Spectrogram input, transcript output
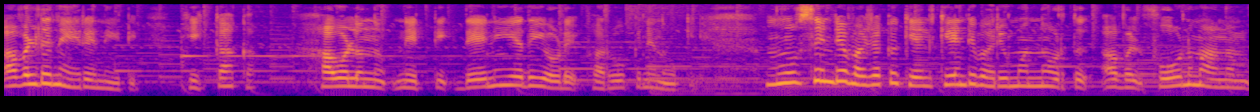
അവളുടെ നേരെ നീട്ടി. ഹിക്കാക്ക. അവളൊന്ന് നെറ്റി ദയനീയതയോടെ ഫറൂഖിനെ നോക്കി. മൂസിന്റെ വഴക്ക് കേൾക്കേണ്ടി വരുമെന്നോർത്ത് അവൾ ഫോൺ വാങ്ങാൻ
